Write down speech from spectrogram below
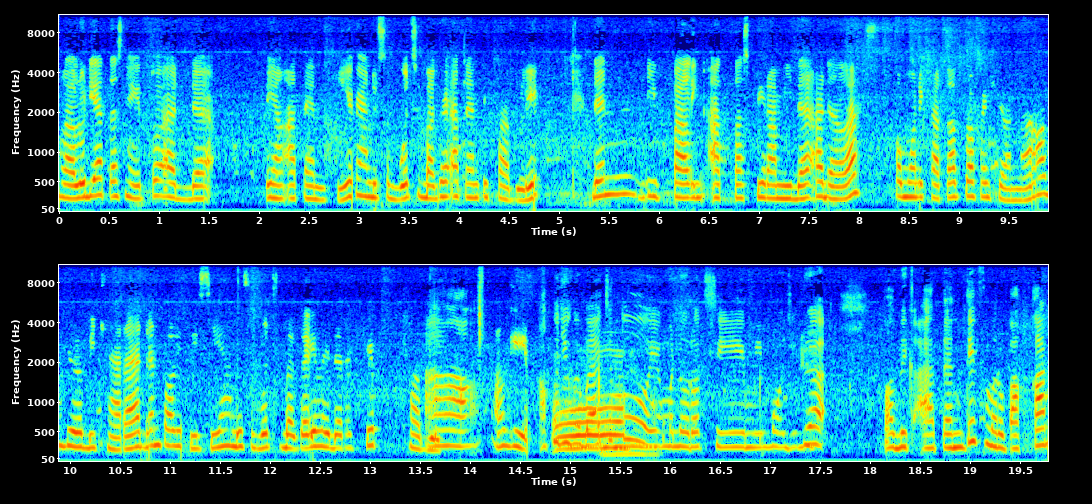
Lalu di atasnya itu ada yang atentif yang disebut sebagai attentive public dan di paling atas piramida adalah komunikator profesional, juru bicara dan politisi yang disebut sebagai leadership public. Ah, Oh gitu. aku juga baca tuh yang menurut si Mimo juga public attentive merupakan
